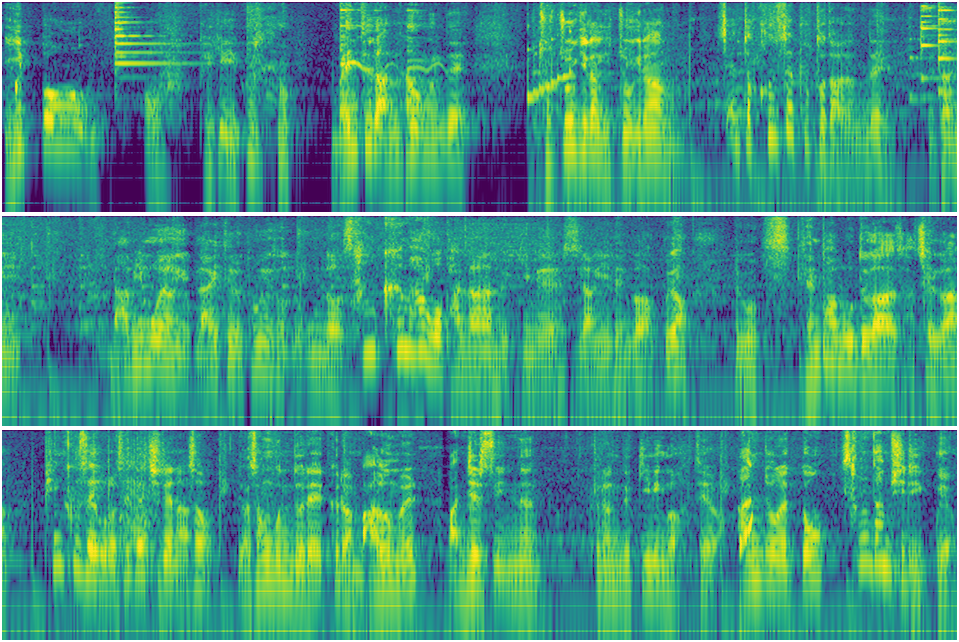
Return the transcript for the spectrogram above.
이뻐, 어, 되게 이쁘네요. 멘트가 안 나오는데 저쪽이랑 이쪽이랑 센터 컨셉부터 다른데 일단 이 나비 모양의 라이트를 통해서 조금 더 상큼하고 발랄한 느낌의 헬스장이 된 것 같고요. 그리고 덴파보드가 자체가 핑크색으로 색을 칠해놔서 여성분들의 그런 마음을 만질 수 있는 그런 느낌인 것 같아요. 안쪽에 또 상담실이 있고요.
